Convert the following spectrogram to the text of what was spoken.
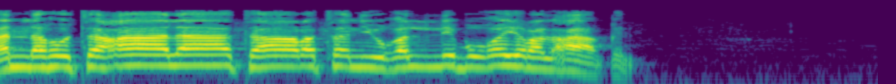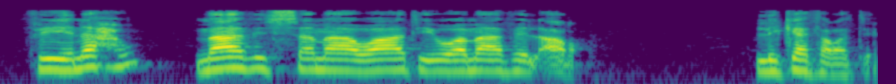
أنه تعالى تارة يغلب غير العاقل في نحو ما في السماوات وما في الأرض لكثرته.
